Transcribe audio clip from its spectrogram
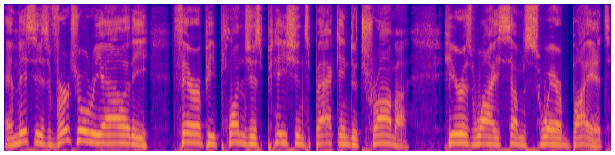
And this is virtual reality therapy plunges patients back into trauma. Here is why some swear by it.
